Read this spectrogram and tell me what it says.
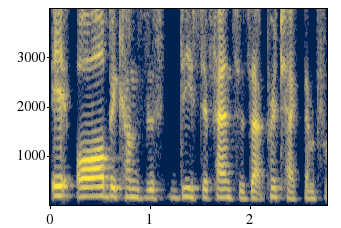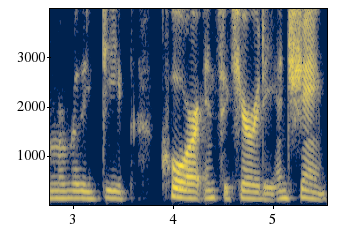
it all becomes this these defenses that protect them from a really deep core insecurity and shame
